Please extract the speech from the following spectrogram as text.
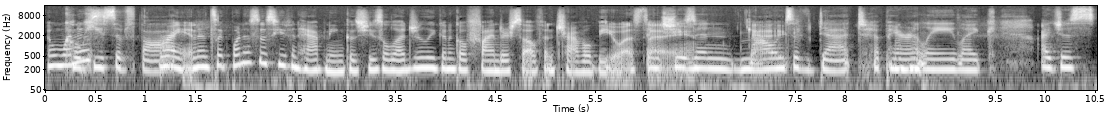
and cohesive is, thought. Right, and it's like, when is this even happening? Because she's allegedly gonna go find herself and travel the USA, and she's in mounds of debt. Apparently, mm-hmm. like, I just.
